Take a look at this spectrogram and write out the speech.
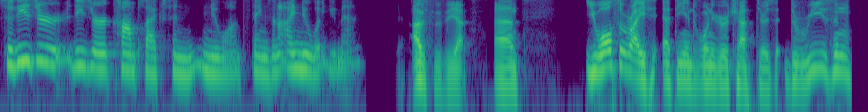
So these are these are complex and nuanced things. And I knew what you meant. Absolutely, yeah. Um, you also write at the end of one of your chapters the reason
